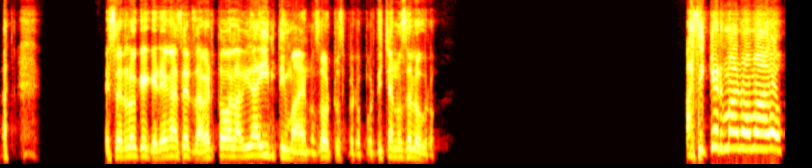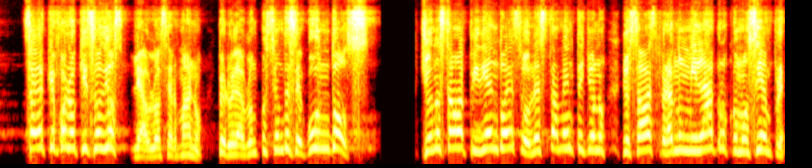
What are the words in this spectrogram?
Eso era lo que querían hacer, saber toda la vida íntima de nosotros, pero por dicha no se logró. Así que hermano amado, ¿Sabe qué fue lo que hizo Dios? Le habló a ese hermano, pero le habló en cuestión de segundos. Yo no estaba pidiendo eso, honestamente yo no, yo estaba esperando un milagro como siempre.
